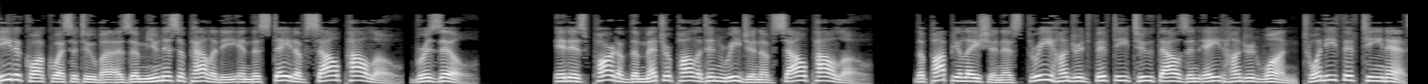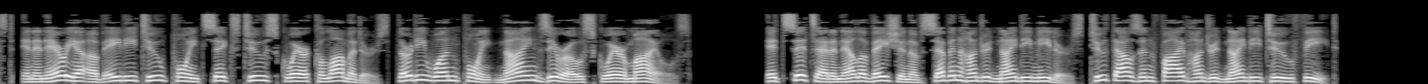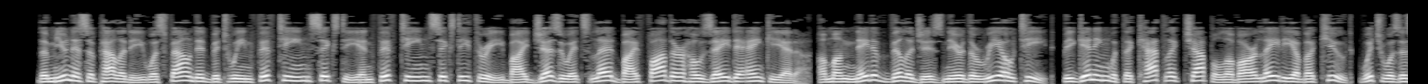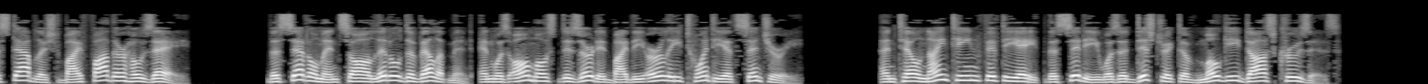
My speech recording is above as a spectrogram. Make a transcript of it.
Itaquaquecetuba is a municipality in the state of São Paulo, Brazil. It is part of the metropolitan region of São Paulo. The population is 352,801 2015 est, in an area of 82.62 square kilometers, 31.90 square miles. It sits at an elevation of 790 meters, 2592 feet. The municipality was founded between 1560 and 1563 by Jesuits led by Father José de Anchieta, among native villages near the Rio Tietê, beginning with the Catholic Chapel of Our Lady of Acute, which was established by Father José. The settlement saw little development, and was almost deserted by the early 20th century. Until 1958 the city was a district of Mogi das Cruzes.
